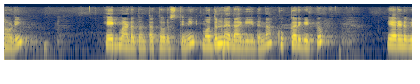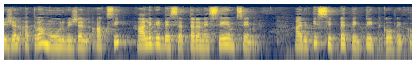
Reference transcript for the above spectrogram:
ನೋಡಿ, ಹೇಗೆ ಮಾಡೋದು ಅಂತ ತೋರಿಸ್ತೀನಿ. ಮೊದಲನೇದಾಗಿ ಇದನ್ನು ಕುಕ್ಕರ್ಗಿಟ್ಟು ಎರಡು ವಿಷಲ್ ಅಥವಾ ಮೂರು ವಿಷಲ್ ಹಾಕ್ಸಿ ಆಲೂಗೆಡ್ಡೆ ಸ ಥರನೇ ಸೇಮ್ ಸೇಮ್ ಆ ರೀತಿ ಸಿಪ್ಪೆ ತೆಗೆದು ಇಟ್ಕೋಬೇಕು.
